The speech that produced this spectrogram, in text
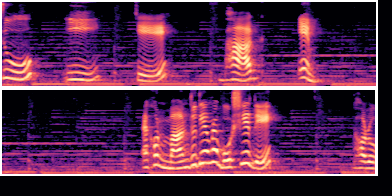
টু ই কে ভাগ এম এখন মান যদি আমরা বসিয়ে দেই, ধরো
